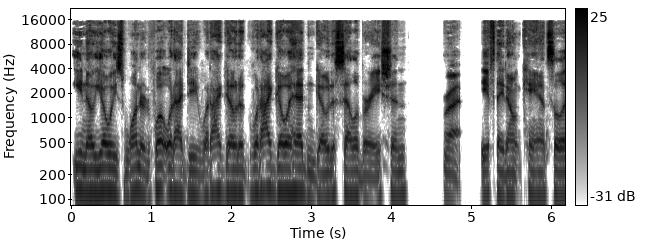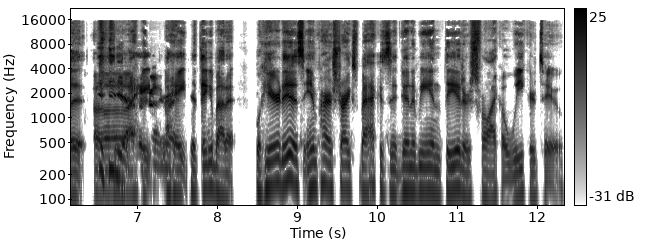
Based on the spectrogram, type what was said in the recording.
you know, you always wondered what would I do? Would I go to would I go ahead and go to celebration right. if they don't cancel it? Oh, Yeah, I hate right, I hate to think about it. Well, here it is. Empire Strikes Back is it going to be in theaters for like a week or two,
